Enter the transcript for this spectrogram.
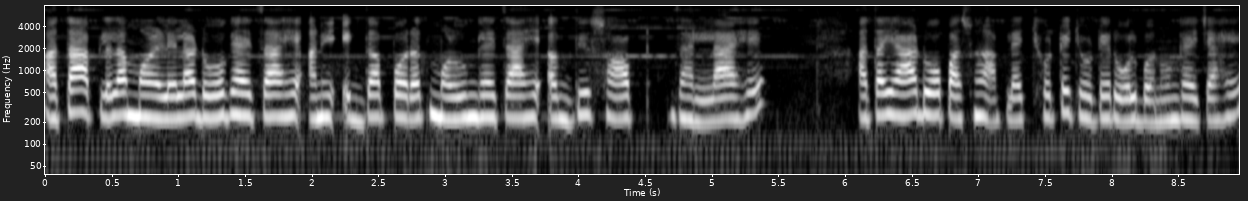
आता आपल्याला मळलेला डो घ्यायचा आहे आणि एकदा परत मळून घ्यायचा आहे. अगदी सॉफ्ट झालेला आहे. आता या डोपासून आपल्या छोटे छोटे रोल बनवून घ्यायचे आहे.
